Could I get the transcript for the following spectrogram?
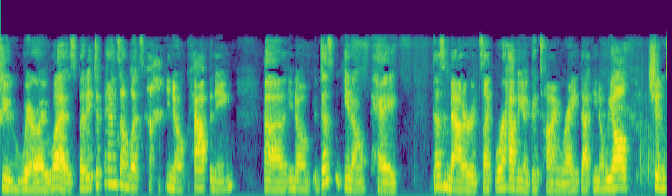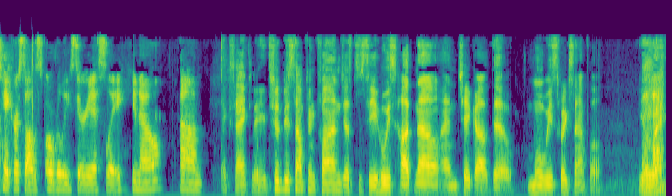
to where I was. But it depends on what's you know happening. Uh, you know, it doesn't. You know, hey, doesn't matter. It's like we're having a good time, right? That you know, we all shouldn't take ourselves overly seriously. You know. Um, exactly. It should be something fun just to see who is hot now and check out the movies, for example. You're right.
